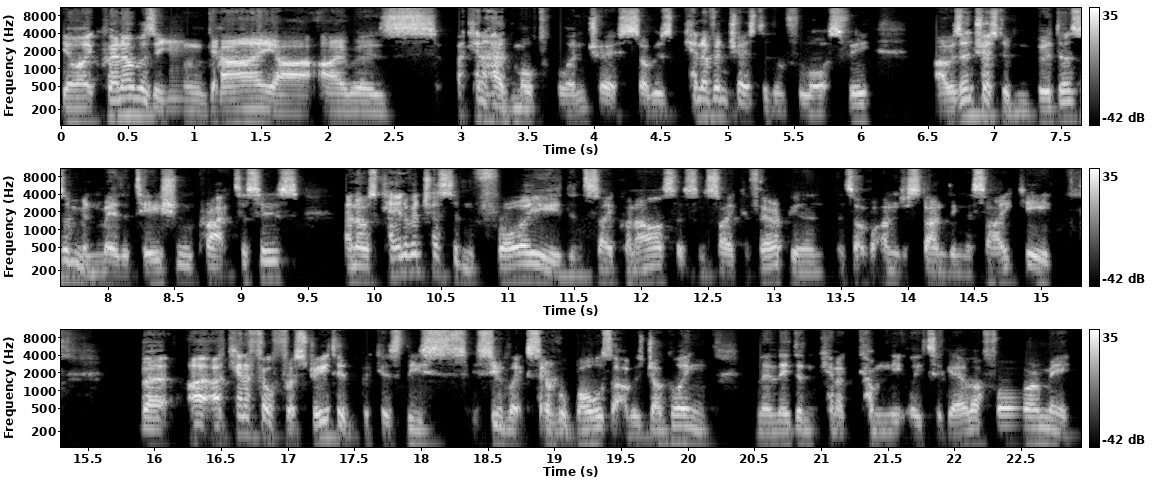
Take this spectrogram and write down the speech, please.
you know, like when I was a young guy, I, I was, I kind of had multiple interests. I was kind of interested in philosophy. I was interested in Buddhism and meditation practices. And I was kind of interested in Freud and psychoanalysis and psychotherapy and, and sort of understanding the psyche. But I, I, kind of felt frustrated because these seemed like several balls that I was juggling, and then they didn't kind of come neatly together for me.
